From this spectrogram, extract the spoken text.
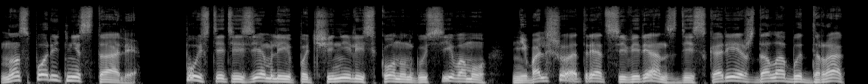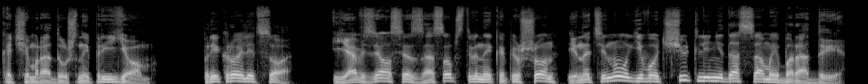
но спорить не стали. Пусть эти земли подчинились конунгу Сивому, небольшой отряд северян здесь скорее ждала бы драка, чем радушный прием. «Прикрой лицо». Я взялся за собственный капюшон и натянул его чуть ли не до самой бороды.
